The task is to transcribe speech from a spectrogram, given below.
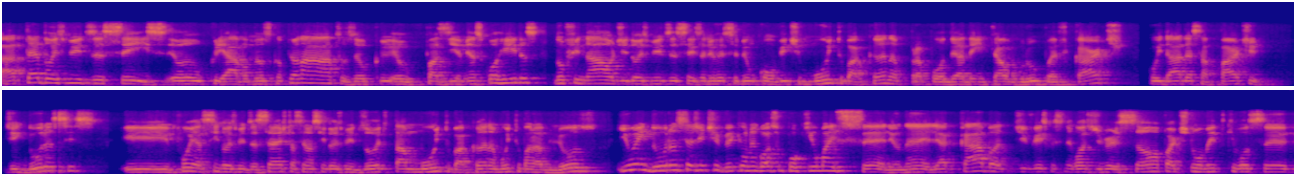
Até 2016 eu criava meus campeonatos, eu, eu fazia minhas corridas. No final de 2016 ali, eu recebi um convite muito bacana para poder adentrar o grupo F-Kart, cuidar dessa parte de endurances. E foi assim em 2017, está sendo assim em 2018, está muito bacana, muito maravilhoso. E o Endurance a gente vê que é um negócio um pouquinho mais sério, né? Ele acaba de vez com esse negócio de diversão a partir do momento que você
